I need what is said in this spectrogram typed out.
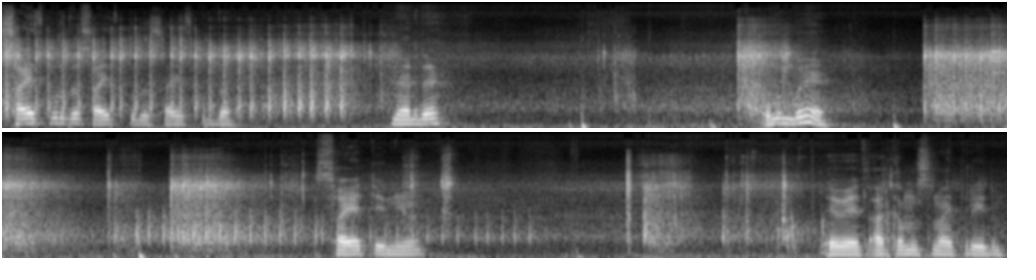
Sait burada, Sait burada, Sait burada. Nerede? Oğlum bu ne? Sayet deniyor. Evet, arkamda sniper yedim.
